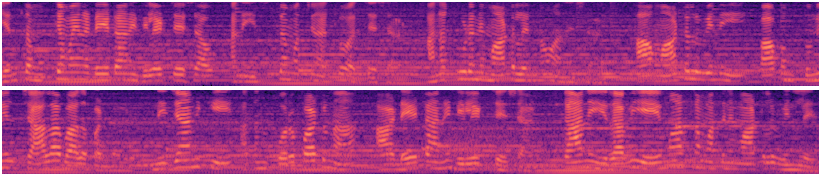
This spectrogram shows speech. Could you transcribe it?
ఎంత ముఖ్యమైన డేటాని డిలీట్ చేశావు అని ఇష్టం వచ్చినట్లు వచ్చేశాడు అనకూడని మాటలెన్నో అనేశాడు. ఆ మాటలు విని పాపం సునీల్ చాలా బాధపడ్డాడు. నిజానికి అతను పొరపాటున ఆ డేటాని డిలీట్ చేశాడు. కానీ రవి ఏమాత్రం అతని మాటలు వినలేదు.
